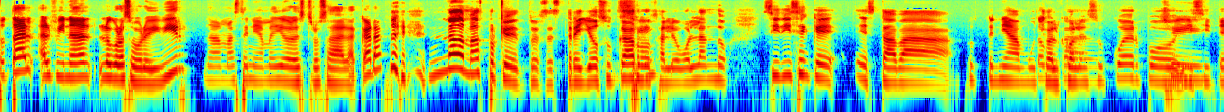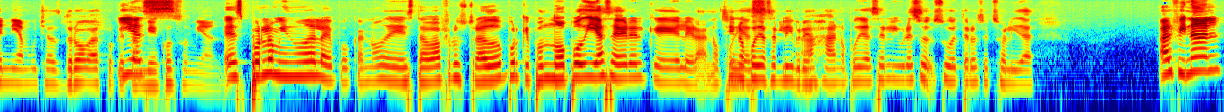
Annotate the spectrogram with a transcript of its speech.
Total, al final logró sobrevivir, nada más tenía medio destrozada la cara. Nada más porque pues, estrelló su carro, Sí. salió volando. Sí dicen que estaba, pues, tenía mucho Tocado. alcohol en su cuerpo Sí. y sí tenía muchas drogas porque Y también es- consumían. Es por lo mismo de la época, ¿no? De estaba frustrado porque pues no podía ser el que él era, no Sí, no podía ser libre. Ajá, no podía ser libre su, su heterosexualidad. Al final,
